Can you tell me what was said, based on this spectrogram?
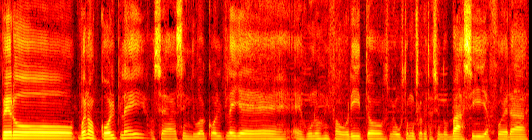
pero bueno, Coldplay, o sea, sin duda Coldplay es, es uno de mis favoritos. Me gusta mucho lo que está haciendo Basi afuera.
